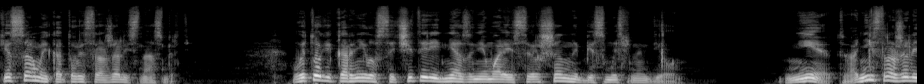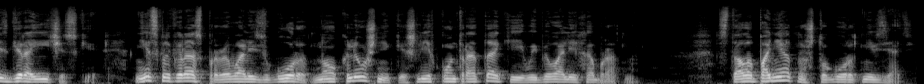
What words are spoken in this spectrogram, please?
Те самые, которые сражались насмерть. В итоге корниловцы четыре дня занимались совершенно бессмысленным делом. Нет, они сражались героически, несколько раз прорывались в город, но клешники шли в контратаке и выбивали их обратно. Стало понятно, что город не взять.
